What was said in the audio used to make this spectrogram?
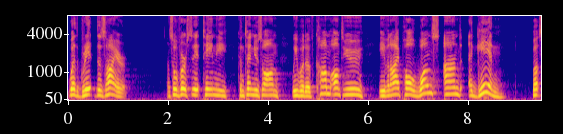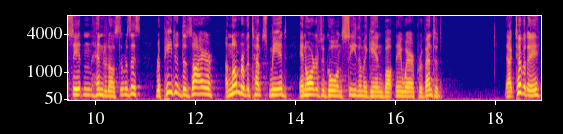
with great desire. And so, verse 18, he continues on, We would have come unto you even I, Paul, once and again, but Satan hindered us. There was this repeated desire, a number of attempts made in order to go and see them again, but they were prevented. The activity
